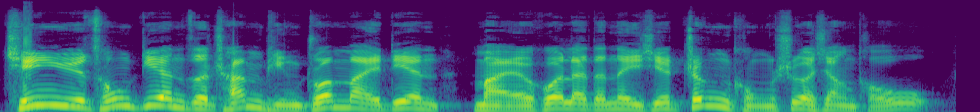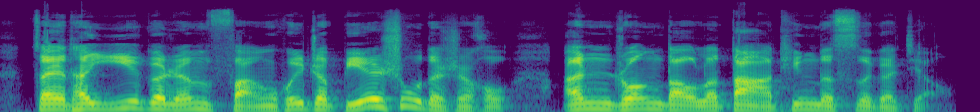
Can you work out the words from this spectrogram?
秦宇从电子产品专卖店买回来的那些针孔摄像头，在他一个人返回这别墅的时候，安装到了大厅的四个角，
